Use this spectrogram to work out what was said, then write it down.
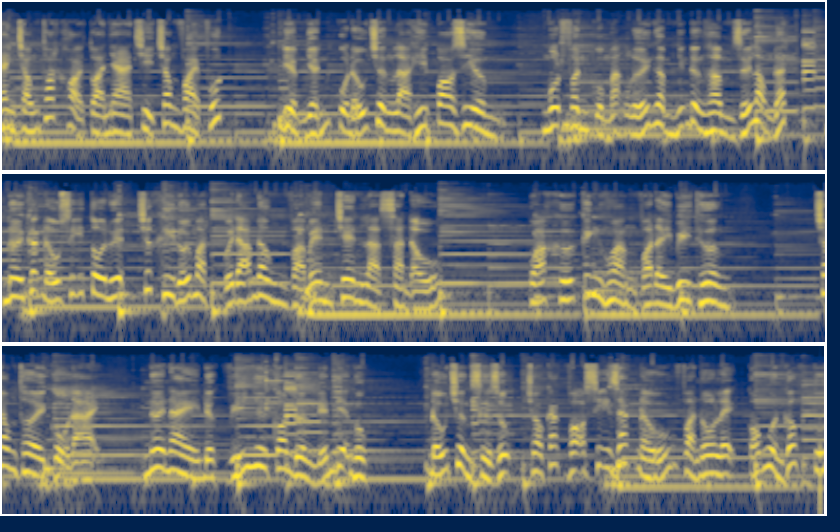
nhanh chóng thoát khỏi tòa nhà chỉ trong vài phút. Điểm nhấn của đấu trường là Hypogeum, một phần của mạng lưới ngầm những đường hầm dưới lòng đất nơi các đấu sĩ tôi luyện trước khi đối mặt với đám đông và bên trên là sàn đấu. Quá khứ kinh hoàng và đầy bi thương. Trong thời cổ đại, nơi này được ví như con đường đến địa ngục. Đấu trường sử dụng cho các võ sĩ giác đấu và nô lệ có nguồn gốc tù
